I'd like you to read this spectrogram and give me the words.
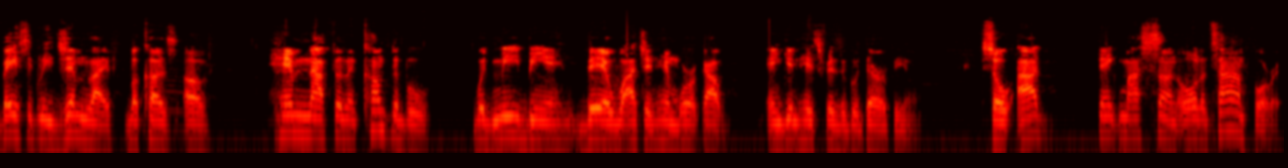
basically gym life because of him not feeling comfortable with me being there watching him work out and getting his physical therapy on. So I thank my son all the time for it.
